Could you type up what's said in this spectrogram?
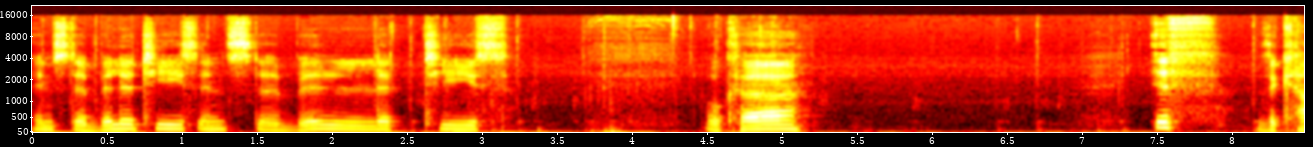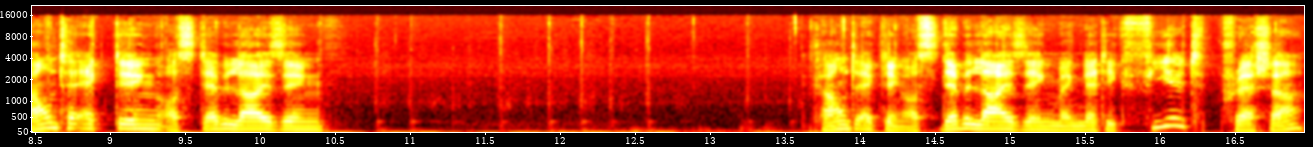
Instabilities, instabilities occur if the counteracting or stabilizing counteracting or stabilizing magnetic field pressure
